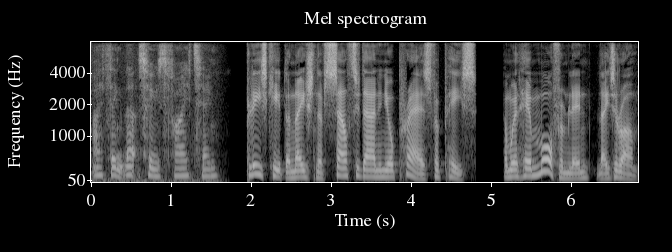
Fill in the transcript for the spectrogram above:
I think that's who's fighting. Please keep the nation of South Sudan in your prayers for peace, and we'll hear more from Lynn later on.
